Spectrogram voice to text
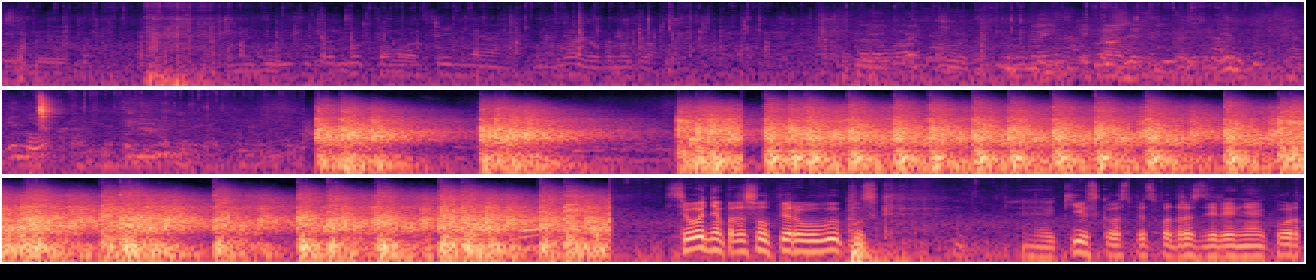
За городом, що надо? Сегодня прошел первый выпуск э, киевского спецподразделения «Аккорд».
